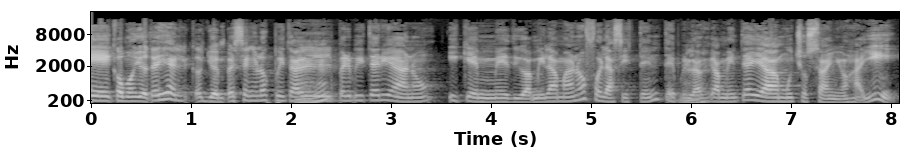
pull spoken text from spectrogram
Eh, como yo te dije, yo empecé en el hospital presbiteriano y quien me dio a mí la mano fue el asistente, porque lógicamente llevaba muchos años allí.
